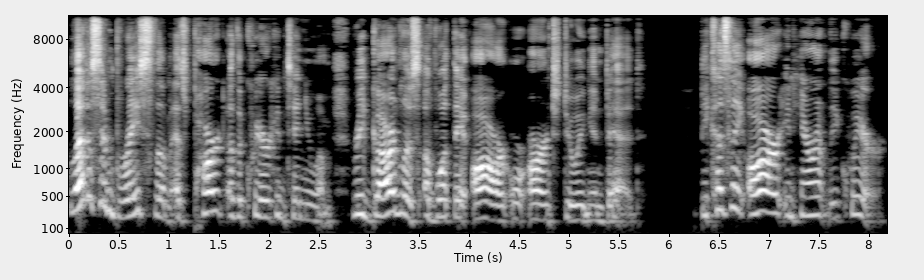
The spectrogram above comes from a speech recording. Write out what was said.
let us embrace them as part of the queer continuum, regardless of what they are or aren't doing in bed. Because they are inherently queer.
